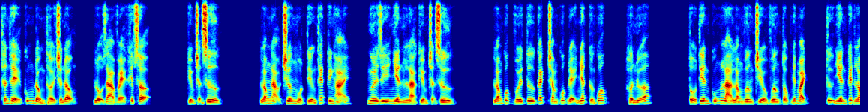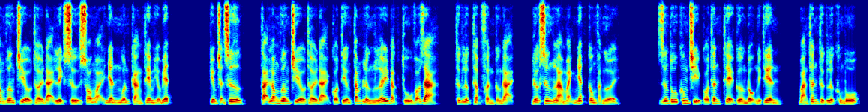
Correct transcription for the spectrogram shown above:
thân thể cũng đồng thời chấn động, lộ ra vẻ khiếp sợ. Kiếm trận sư. Long ngạo trương một tiếng thét kinh hãi, ngươi dĩ nhiên là kiếm trận sư. Long quốc với tư cách trăm quốc đệ nhất cường quốc, hơn nữa, tổ tiên cũng là long vương triều vương tộc nhất mạch, tự nhiên kết long vương triều thời đại lịch sử so ngoại nhân muốn càng thêm hiểu biết. Kiếm trận sư, tại long vương triều thời đại có tiếng tăm lừng lấy đặc thù võ giả, thực lực thập phần cường đại, được xưng là mạnh nhất công phạt người. Dương tú không chỉ có thân thể cường độ người tiên bản thân thực lực khủng bố,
